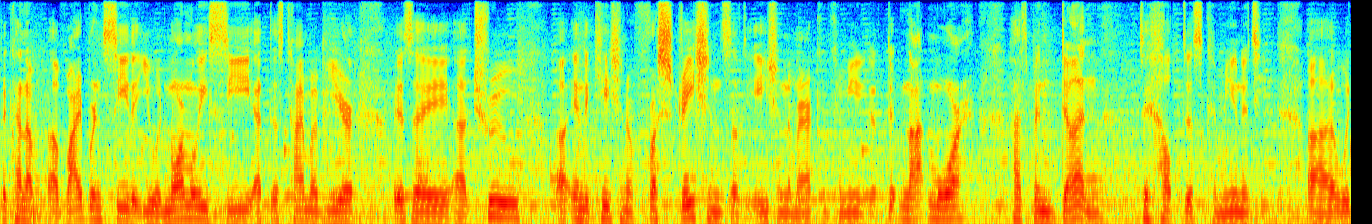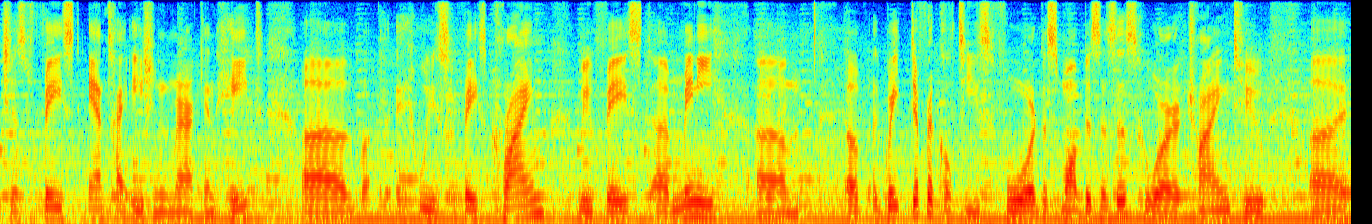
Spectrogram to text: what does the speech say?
the kind of uh, vibrancy that you would normally see at this time of year is a, a true uh, indication of frustrations of the Asian American community. That not more has been done to help this community, uh, which has faced anti Asian American hate. Uh, we've faced crime. We've faced many. Um, great difficulties for the small businesses who are trying to uh,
